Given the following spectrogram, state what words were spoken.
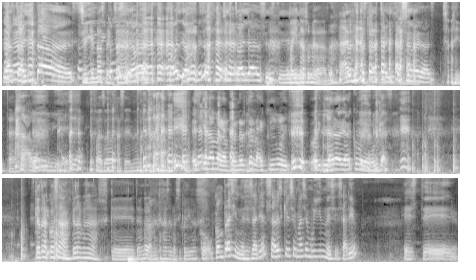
las toallitas Sí, sí, ¿qué andas güey, cómo se llaman cómo se llaman esas pinches toallas este Toallitas húmedas, ¿no? ah las toallitas húmedas Sanitaria. ah vale. ¿Qué pasó, Jacel? es que era para ponértela aquí güey porque ya no había cubrebocas ¿Qué otra cosa? ¿Qué otra cosa que te venga a la mente, Jacel? Así que digas. Co- compras innecesarias sabes qué se me hace muy innecesario este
